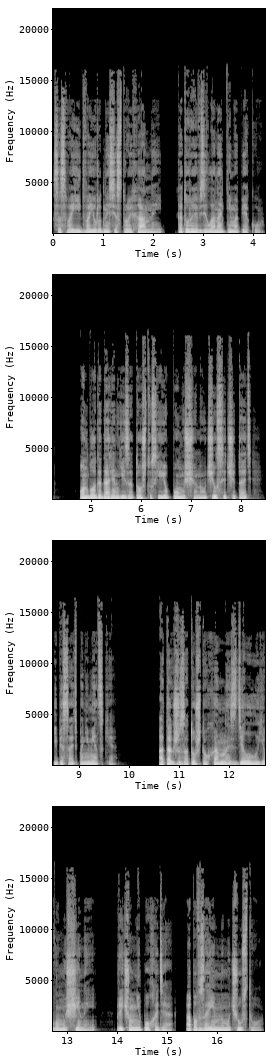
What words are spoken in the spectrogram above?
со своей двоюродной сестрой Ханной, которая взяла над ним опеку. Он благодарен ей за то, что с ее помощью научился читать и писать по-немецки, а также за то, что Ханна сделала его мужчиной, причем не походя, а по взаимному чувству,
